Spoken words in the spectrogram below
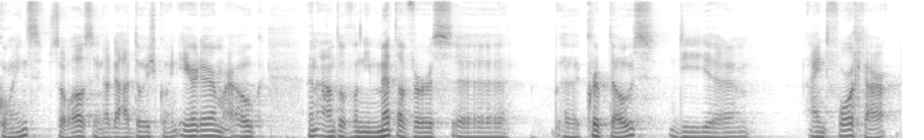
coins, zoals inderdaad Dogecoin eerder, maar ook een aantal van die metaverse eh, eh, crypto's, die eind vorig jaar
